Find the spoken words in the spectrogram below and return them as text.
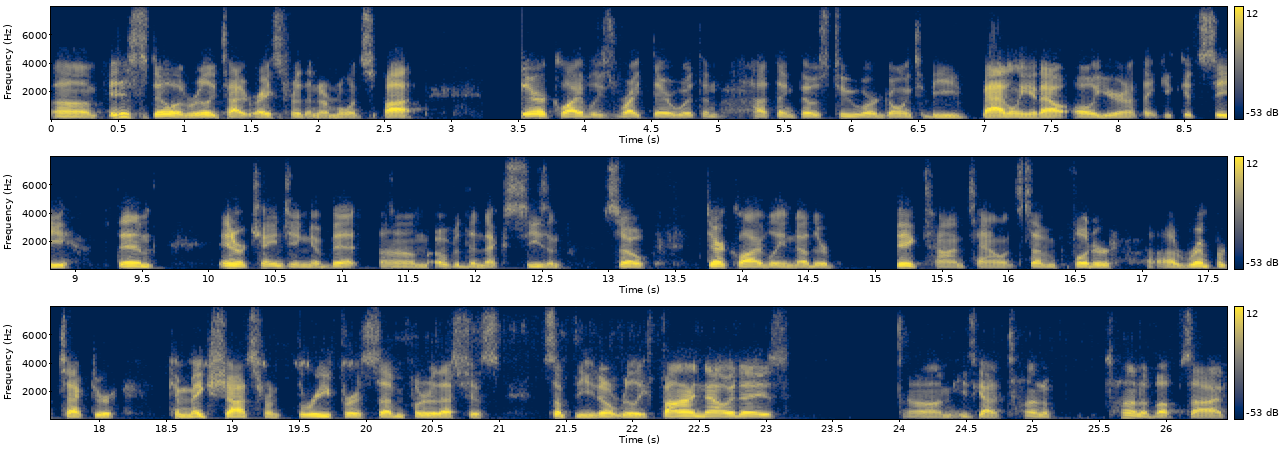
um, it is still a really tight race for the number one spot. Dereck Lively's right there with him. I think those two are going to be battling it out all year, and I think you could see them interchanging a bit um, over the next season. So Dereck Lively, another big time talent, seven footer, uh, rim protector, can make shots from three for a seven footer. That's just something you don't really find nowadays. Um, he's got a ton of ton of upside,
